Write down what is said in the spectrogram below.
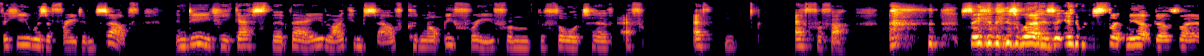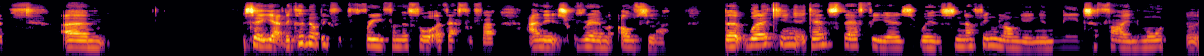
for he was afraid himself. Indeed, he guessed that they, like himself, could not be free from the thought of F. F Efrafa. See these words, it even slipped me up just then. Um, so yeah, they could not be free from the thought of Efrafa and its grim Owsla. But working against their fears with nothing longing and need to find more, uh,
